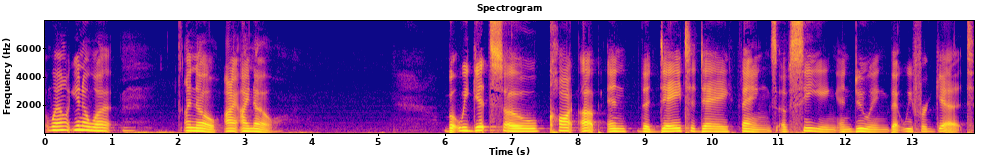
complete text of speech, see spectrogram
Well, you know what? I know. I, I know. But we get so caught up in the day-to-day things of seeing and doing that we forget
